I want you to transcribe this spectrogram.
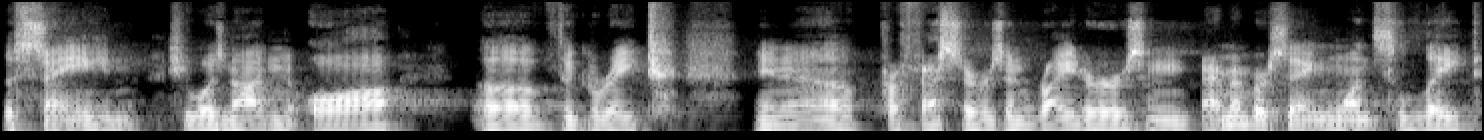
the same. She was not in awe of the great, you know, professors and writers. And I remember saying once late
